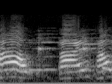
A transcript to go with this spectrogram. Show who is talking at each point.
Speaker 1: ข้าวสายเท้า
